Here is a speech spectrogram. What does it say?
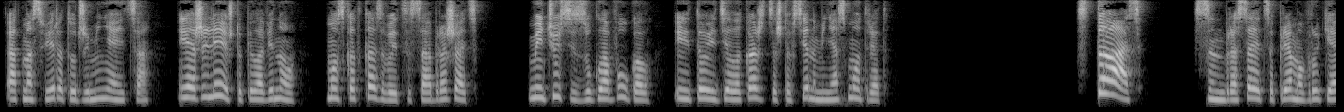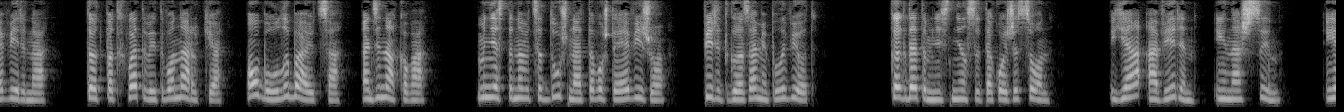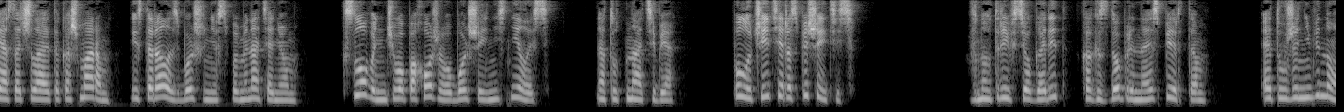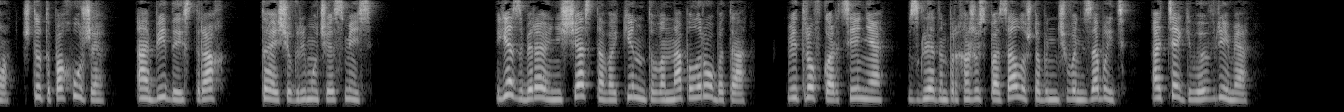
Атмосфера тут же меняется. Я жалею, что пила вино. Мозг отказывается соображать. Мечусь из угла в угол, и то и дело кажется, что все на меня смотрят. «Стась!» Сын бросается прямо в руки Аверина. Тот подхватывает его на руки. Оба улыбаются. Одинаково. Мне становится душно от того, что я вижу. Перед глазами плывет. Когда-то мне снился такой же сон. Я, Аверин и наш сын. Я сочла это кошмаром и старалась больше не вспоминать о нем. К слову, ничего похожего больше и не снилось. А тут на тебе. Получите, распишитесь. Внутри все горит, как сдобренное спиртом. Это уже не вино, что-то похуже. Обида и страх. Та еще гремучая смесь. Я забираю несчастного, кинутого на пол робота, ветровку Арсения, взглядом прохожусь по залу, чтобы ничего не забыть, оттягиваю время.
